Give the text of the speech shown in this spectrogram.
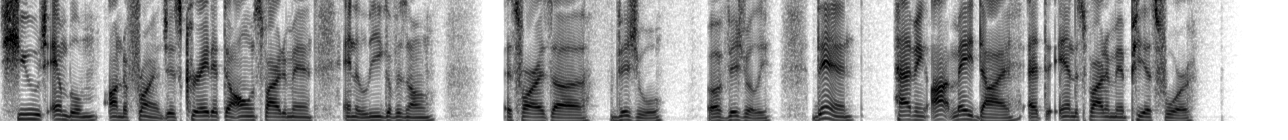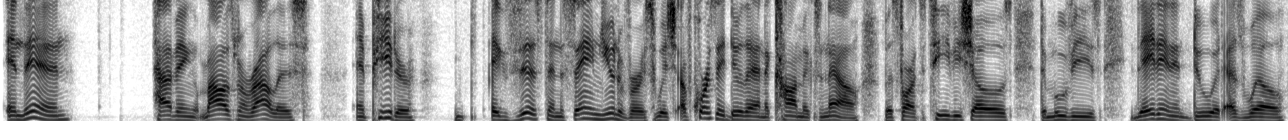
huge emblem on the front just created their own Spider-Man in a league of his own as far as uh visual or visually. Then having Aunt May die at the end of Spider-Man PS4, and then having Miles Morales and Peter exist in the same universe, which of course they do that in the comics now, but as far as the TV shows, the movies, they didn't do it as well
